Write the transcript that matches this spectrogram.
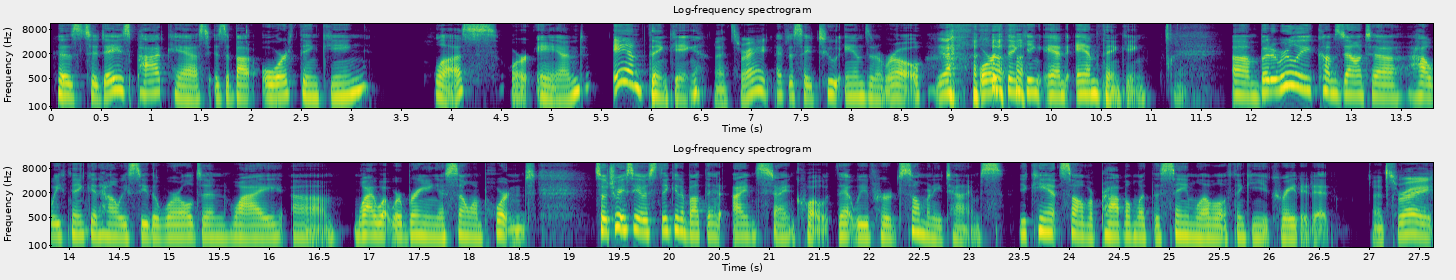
Because today's podcast is about or thinking plus or and and thinking. That's right. I have to say two ands in a row. Yeah. or thinking and and thinking. Um, but it really comes down to how we think and how we see the world and why um, why what we're bringing is so important. So Tracy, I was thinking about that Einstein quote that we've heard so many times. You can't solve a problem with the same level of thinking you created it. That's right.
